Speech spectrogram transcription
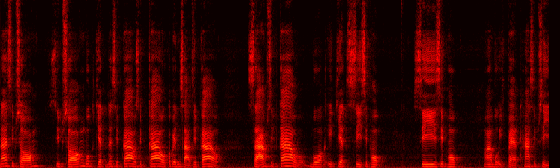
ได้สิบสองสิบสองบวกเจ็ดได้สิบเก้าสิบเก้าก็เป็นสามสิบเก้าสามสิบเก้าบวกอีกเจ็ดสี่สิบหกสี่สิบหกมาบวกอีกแปดห้าสิบสี่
